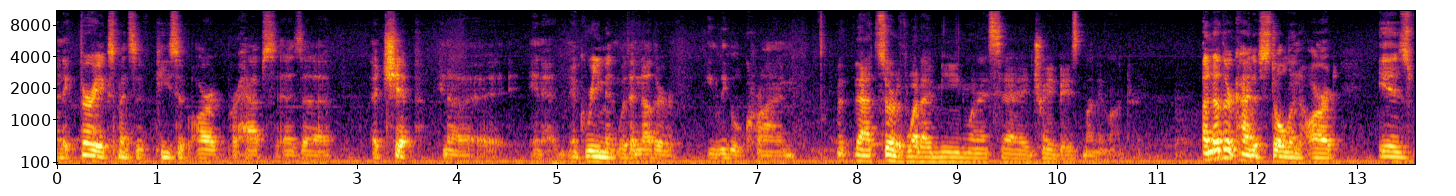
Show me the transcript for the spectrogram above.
a very expensive piece of art, perhaps as a, a chip in, a, in an agreement with another illegal crime. That's sort of what I mean when I say trade based money laundering. Another kind of stolen art is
